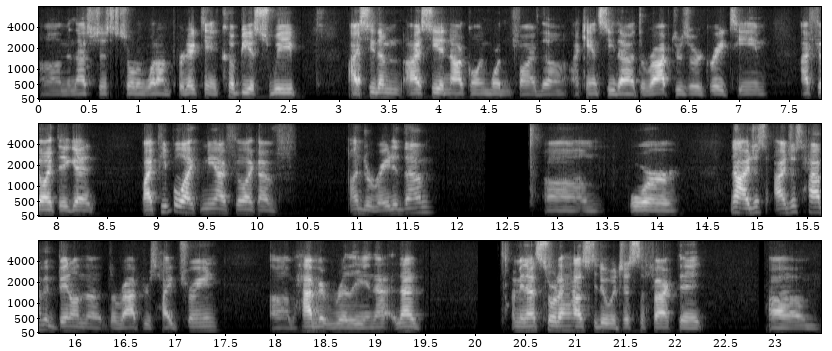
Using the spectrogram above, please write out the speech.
um, and that's just sort of what I'm predicting. It could be a sweep. I see them. I see it not going more than five though. I can't see that. The Raptors are a great team. I feel like they get by people like me. I feel like I've underrated them, um, or no, I just I just haven't been on the the Raptors hype train. Um, haven't really, and that that I mean that sort of has to do with just the fact that um,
